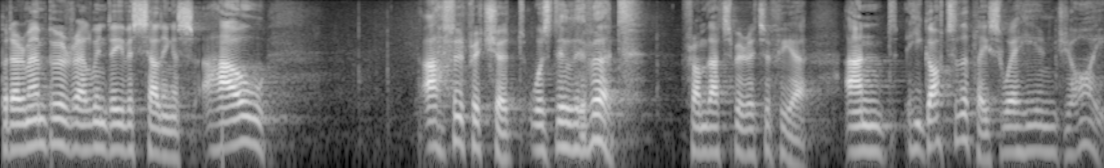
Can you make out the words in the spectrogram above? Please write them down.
But I remember Elwyn Davies telling us how Arthur Pritchard was delivered from that spirit of fear. And he got to the place where he enjoyed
